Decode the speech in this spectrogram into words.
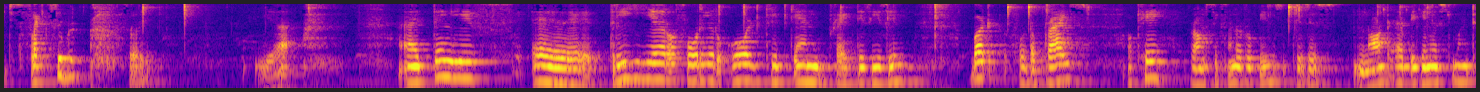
It is flexible. Sorry. Yeah. I think if a three year or four year old kid can break this easily but for the price okay around 600 rupees this is not a big investment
